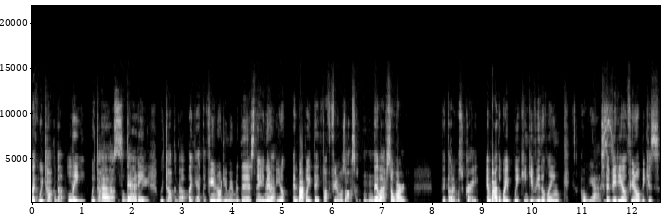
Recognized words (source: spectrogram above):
Like we talk about Lee, we talk about Daddy, we talk about like at the funeral. Do you remember this? And they, Yeah. you know, and by the way, they thought the funeral was awesome. Mm-hmm. They laughed so hard. They thought it was great. And by the way, we can give you the link Oh yes. to the video funeral because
